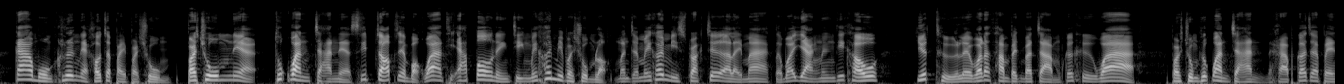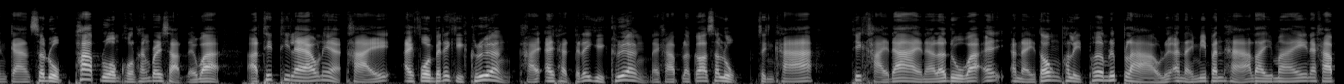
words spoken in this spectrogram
9ก้าโมงครึ่งเนี่ยเขาจะไปประชุม ประชุมเนี่ยทุกวันจันทร์เนี่ยซิปจ็อบส์เนี่ยบอกว่าที่ Apple เนี่ยจริงๆไม่ค่อยมีประชุมหรอก มันจะไม่ค่อยมีสตรัคเจอร์อะไรมาก แต่ว่าอย่างหนึ่งที่เขายึดถือเลยว่าถ้าทำเป็นประจำก็คือว่าประชุมทุกวันจันทร์นะครับก็จะเป็นการสรุปภาพรวมของทั้งบริษัทเลยว่าอาทิตย์ที่แล้วเนี่ยขาย iPhone ไปได้กี่เครื่อง ขาย iPad ไปได้กี่เครื่องนะครับแล้วก็สรุปสินค้า ที่ขายได้นะแล้วดูว่าเอ๊ะอันไหนต้องผลิตเพิ่มหรือเปล่า หรืออันไหนมีปัญหาอะไรไหมนะครับ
